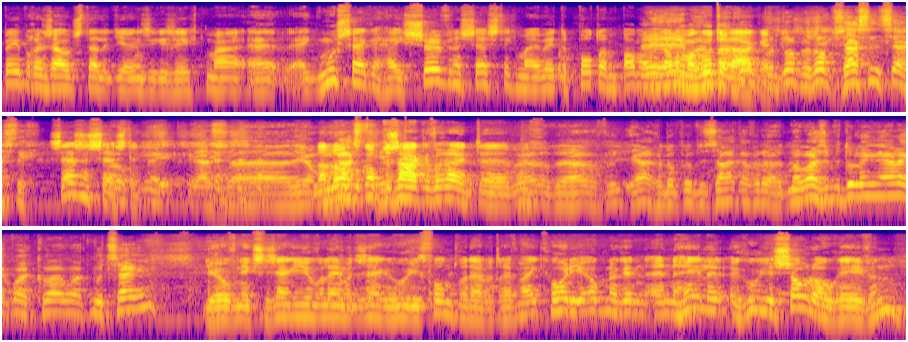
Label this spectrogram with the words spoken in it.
peper- en zoutstelletje in zijn gezicht. Maar eh, ik moest zeggen, hij is 67, maar hij weet de pot en Hey, hey, allemaal goed te raken. Pas op, pas op, 66. 66. Nee, dat is, eh, een jonge Dan loop ik op de zaken vooruit. Wuf. Ja, ja, je loopt op de zaken vooruit. Maar wat is de bedoeling eigenlijk, wat, ik- wat, wat ik moet zeggen? Je hoeft niks te zeggen, je hoeft alleen maar te zeggen hoe je het vond wat dat betreft. Maar ik hoorde je ook nog een, een hele goede solo geven.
